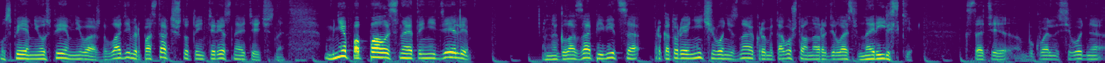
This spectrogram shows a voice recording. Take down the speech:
Успеем, не успеем, неважно. Владимир, поставьте что-то интересное, отечественное. Мне попалась на этой неделе на глаза певица, про которую я ничего не знаю, кроме того, что она родилась в Норильске. Кстати, буквально сегодня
